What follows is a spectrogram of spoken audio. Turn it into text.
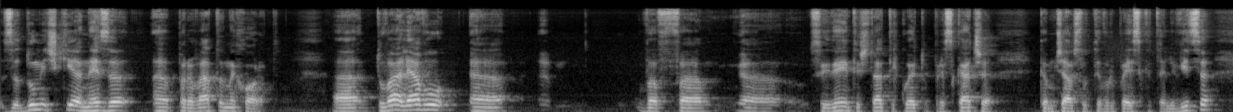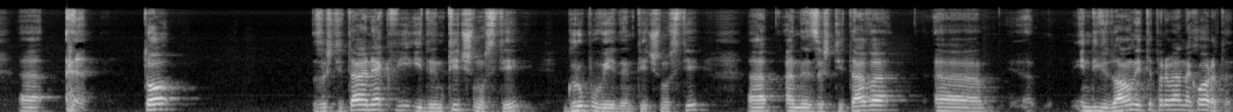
за думички, а не за правата на хората. Това ляво в Съединените щати, което прескача към част от европейската левица, то защитава някакви идентичности, групови идентичности, а, не защитава индивидуалните права на хората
